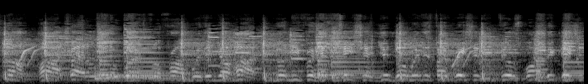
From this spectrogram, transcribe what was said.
start hard. let the words flow from within your heart. No need for hesitation. You know this vibration. Feels one big nation.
